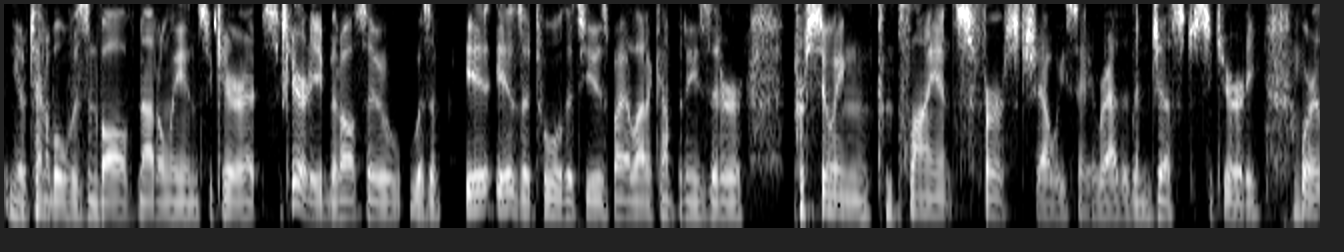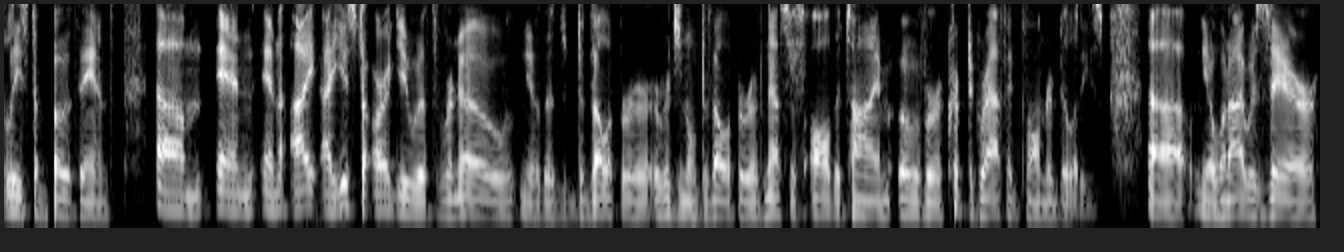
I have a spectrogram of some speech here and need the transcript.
you know Tenable was involved not only in secure security but also was a is a tool that's used by a lot of companies that are pursuing compliance first, shall we say, rather than just security, hmm. or at least a both and. Um, and and I, I used to argue with Renaud, you know, the developer, original developer of Nessus, all the time over cryptographic vulnerabilities. Uh, you know, when I was there,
